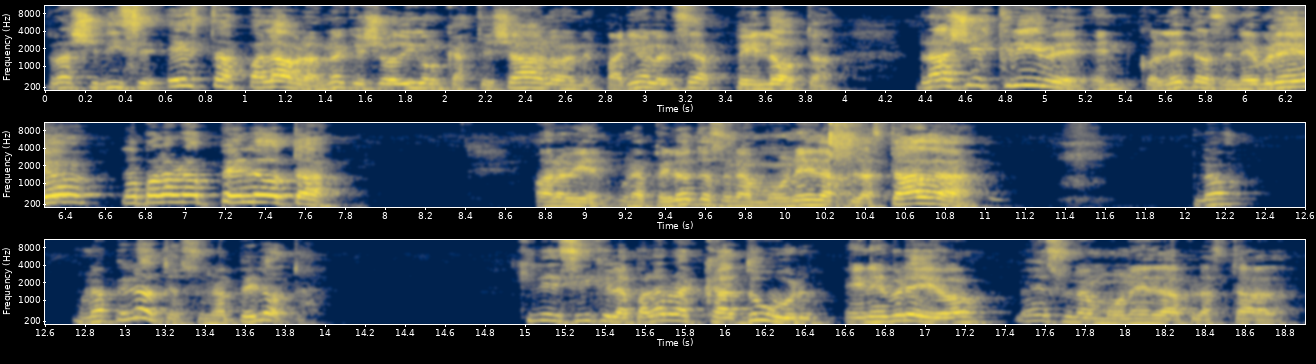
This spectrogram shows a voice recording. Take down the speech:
Rashi dice, estas palabras, no es que yo digo en castellano, en español, lo que sea, pelota. Rashi escribe con letras en hebreo la palabra pelota. Ahora bien, ¿una pelota es una moneda aplastada? No, una pelota es una pelota. Quiere decir que la palabra kadur en hebreo no es una moneda aplastada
